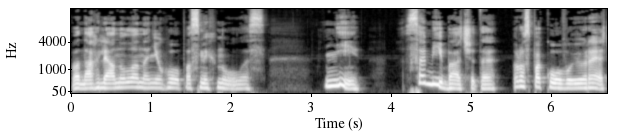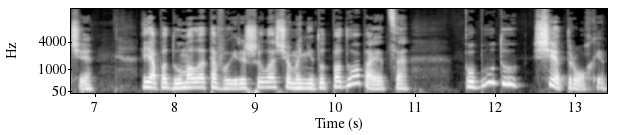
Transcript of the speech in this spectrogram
Вона глянула на нього, посміхнулась. Ні, самі бачите, розпаковую речі. Я подумала та вирішила, що мені тут подобається. Побуду ще трохи.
